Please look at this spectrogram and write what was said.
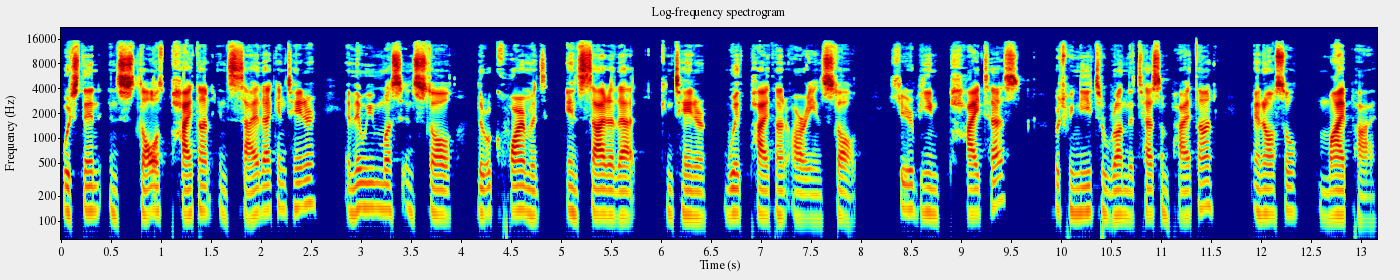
which then installs Python inside that container, and then we must install the requirements inside of that container with Python already installed. Here being PyTest, which we need to run the test in Python, and also MyPy.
